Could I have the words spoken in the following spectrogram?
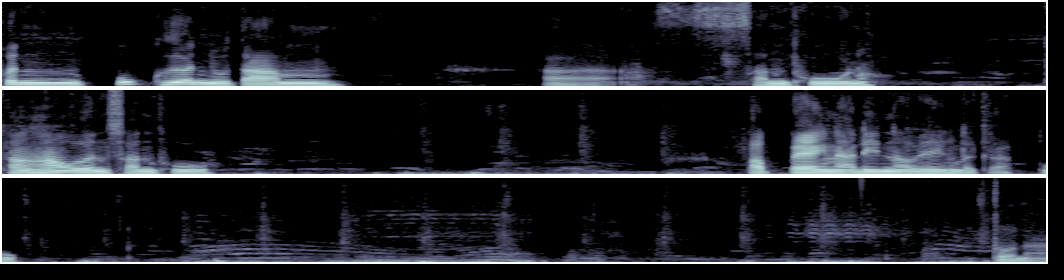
เพิ่นปลุกเพื่อนอยู่ตามาสันภูเนาะทางเฮาเอิ้นสันภูปรับแปลงหน้าดินเอาเองแล้วก็ปลูกต่อหน้า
